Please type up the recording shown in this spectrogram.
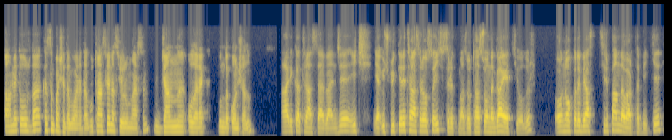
Ahmet Oğuz da Kasımpaşa'da bu arada. Bu transferi nasıl yorumlarsın? Canlı olarak bunu da konuşalım. Harika transfer bence. Hiç ya üç büyükleri transfer olsa hiç sırıtmaz. Rotasyonda gayet iyi olur. O noktada biraz tripan da var tabii ki.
